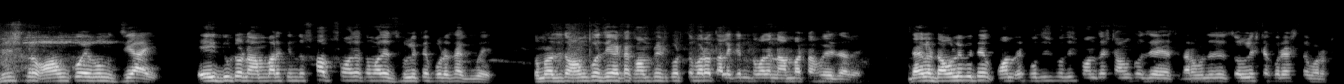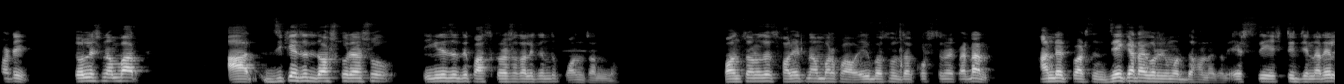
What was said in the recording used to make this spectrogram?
বিশেষ করে অঙ্ক এবং জিআই এই দুটো নাম্বার কিন্তু সব সময় তোমাদের ঝুলিতে পড়ে থাকবে। তোমরা যদি অঙ্ক জিআইটা কমপ্লিট করতে পারো, তাহলে কিন্তু তোমাদের নাম্বারটা হয়ে যাবে। দেখল ডব্লিউবিতে পঁচিশ পঁচিশ, পঞ্চাশটা অঙ্ক যে আছে, তার মধ্যে যদি চল্লিশটা করে আসতে পারো, সঠিক। চল্লিশ নাম্বার। আর জিকে যদি দশ করে আসো, ইংরেজি যদি পাস করে আসো, তাহলে কিন্তু পঞ্চান্ন। পঞ্চান্নতে সলিড নাম্বার পাও। এই বছর যা কোশ্চেনের প্যাটার্ন হান্ড্রেড পার্সেন্ট যে ক্যাটাগরির মধ্যে হও না কেন এসসি এসটি জেনারেল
